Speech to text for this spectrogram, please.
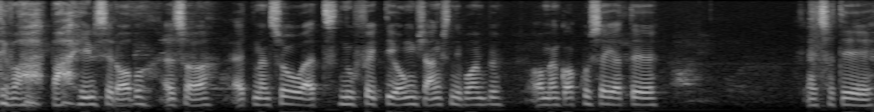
det var bare hele setup'et. Altså, at man så, at nu fik de unge chancen i Brøndby, og man godt kunne se, at det, altså det,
